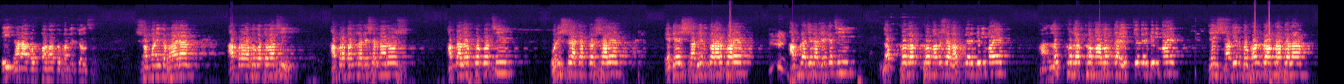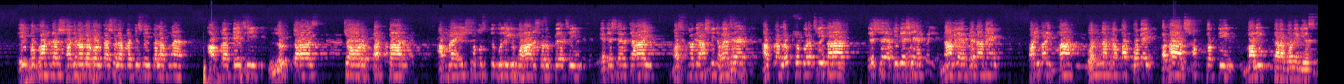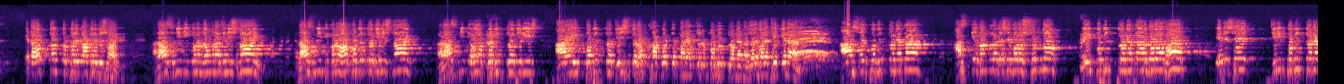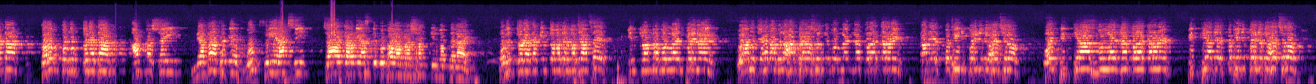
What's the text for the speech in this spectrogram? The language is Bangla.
এই ধারা অব্যাহত ভাবে চলছে। সম্মানিত ভাইরা, আমরা অবগত আছি আমরা বাংলাদেশের মানুষ, আমরা লক্ষ্য করছি উনিশশো একাত্তর সালে এদেশ স্বাধীন করার পরে আমরা যেটা দেখেছি, লক্ষ লক্ষ মানুষের রক্তের বিনিময়ে লক্ষ লক্ষ মা বোনদের ইজ্জতের বিনিময়ে যে স্বাধীন ভূখণ্ড আমরা পেলাম, এই ভূখণ্ডের স্বাধীনতা বলতে আসলে আমরা কিছুই পেলাম না। আমরা পেয়েছি লুটতরাজ, চর পাটপার আমরা এই সমস্ত গুলি উপহার স্বরূপ পেয়েছি। এদেশের যারাই মসনদে আসীন হয়েছে, আমরা লক্ষ্য করেছি তারা দেশে, বিদেশে, নামে, বেনামে পারিবারিক বা অন্যান্য মাধ্যমে অগাধ সম্পত্তির মালিক তারা বনে গিয়েছে। এটা অত্যন্ত পরিতাপের বিষয়। রাজনীতি কোনো নোংরা জিনিস নয়। রাজনীতি কোনো অপবিত্র জিনিস নয়। রাজনীতি হলো পবিত্র জিনিস, আর এই পবিত্র জিনিসকে রক্ষা করতে পারে একজন পবিত্র নেতা। যদি বলে ঠিক কিনা? আর সেই পবিত্র নেতা আজকে বাংলাদেশে বড় শূন্য। এই পবিত্র নেতার বড় অভাব এদেশে যিনি পবিত্র নেতা কলঙ্ক মুক্ত নেতা, আমরা সেই নেতা থেকে মুখ ফিরিয়ে রাখছি, যার কারণে আজকে কোথাও আমরা শান্তির মধ্যে নাই। পবিত্র নেতা কিন্তু আমাদের মাঝে আছে, কিন্তু আমরা মূল্যায়ন করি নাই। আবুল মূল্যায়ন না করার কারণে তাদের কঠিন পরিণতি হয়েছিল। ওই পৃথ্বীরাজ মূল্যায়ন না করার কারণে পৃথ্বীরাজের কঠিন পরিণতি হয়েছিল।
